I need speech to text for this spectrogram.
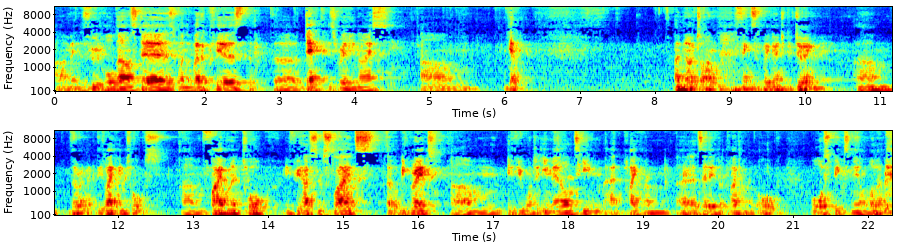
um, in the food hall downstairs. When the weather clears, the, the deck is really nice. Um, yeah. A note on things that we're going to be doing. Um, there are going to be lightning talks. Um, five minute talk, if you have some slides, that would be great. Um, if you want to email team at PyCon, uh, at za.pycon.org or speak to Neil Muller.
